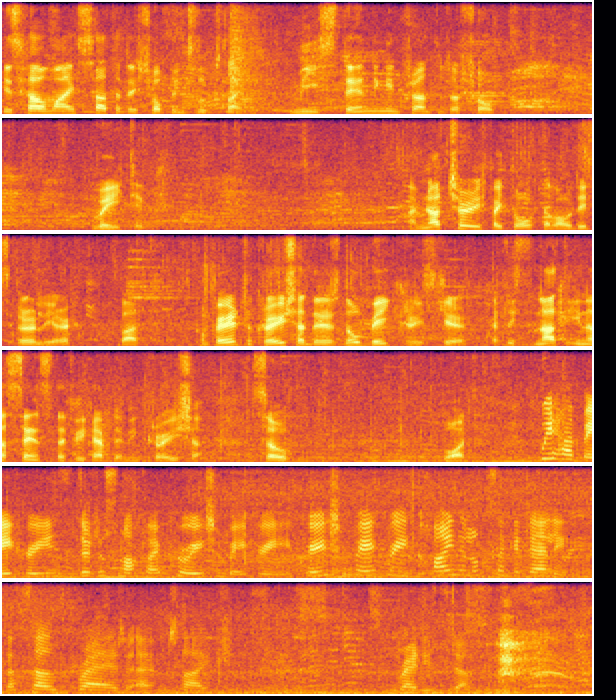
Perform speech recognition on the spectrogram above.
is how my Saturday shopping looks like. Me standing in front of the shop, waiting. I'm not sure if I talked about this earlier, but compared to Croatia, there's no bakeries here. At least not in a sense that we have them in Croatia. So, what? we have bakeries, they're just not like Croatian bakery. Croatian bakery kind of looks like a deli that sells bread and like bready stuff.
